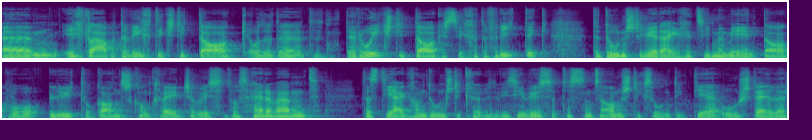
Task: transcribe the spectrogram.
Ähm, ich glaube, der wichtigste Tag oder der, der, der ruhigste Tag ist sicher der Freitag der Donnerstag wird eigentlich jetzt immer mehr ein Tag, wo Leute, die ganz konkret schon wissen, was her wollen, dass die eigentlich am Donnerstag kommen. Weil sie wissen, dass am Samstag, Sonntag die Aussteller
